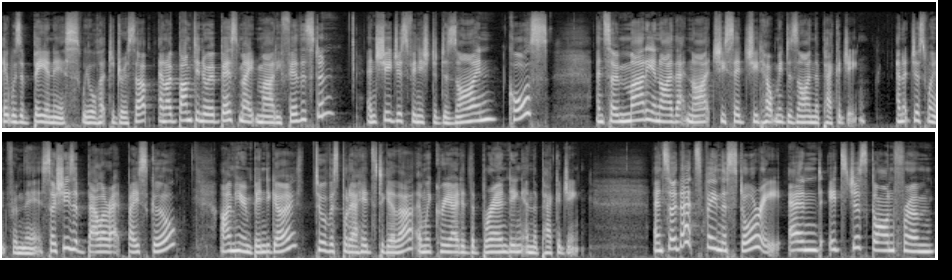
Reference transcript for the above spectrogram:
It was a B&S. We all had to dress up. And I bumped into her best mate, Marty Featherston, and she just finished a design course. And so Marty and I that night, she said she'd help me design the packaging. And it just went from there. So she's a Ballarat based girl. I'm here in Bendigo. Two of us put our heads together and we created the branding and the packaging. And so that's been the story. And it's just gone from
